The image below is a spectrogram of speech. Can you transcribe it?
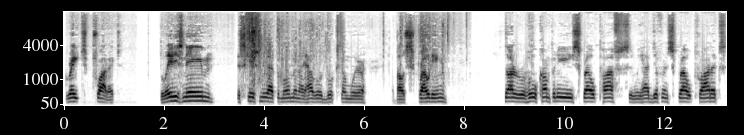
great product the lady's name escapes me at the moment. I have a book somewhere about sprouting. Started a whole company, Sprout Puffs, and we had different Sprout products.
